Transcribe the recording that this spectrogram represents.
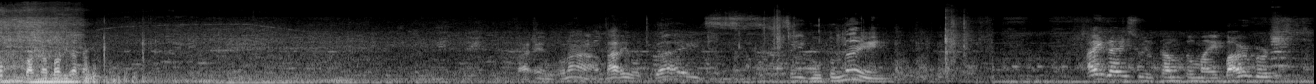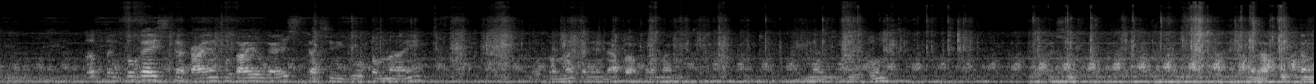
Oh, baka bangga tayo. Kain ko na tayo guys. Kasi gutom na eh. Hi guys, welcome to my barber. Ito guys, kakain po tayo guys kasi gutom na eh. Gutom na, kanina pa ako nag naggutom. Kasi malapit ang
